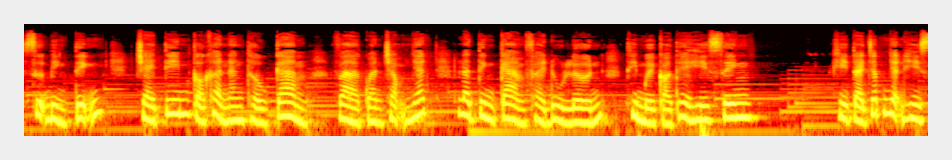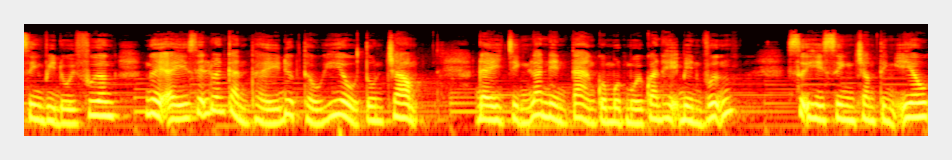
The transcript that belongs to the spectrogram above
sự bình tĩnh, trái tim có khả năng thấu cảm và quan trọng nhất là tình cảm phải đủ lớn thì mới có thể hy sinh. Khi ta chấp nhận hy sinh vì đối phương, người ấy sẽ luôn cảm thấy được thấu hiểu, tôn trọng. Đây chính là nền tảng của một mối quan hệ bền vững. Sự hy sinh trong tình yêu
